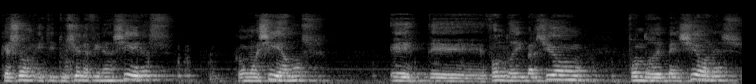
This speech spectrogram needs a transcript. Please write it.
que son instituciones financieras, como decíamos, este, fondos de inversión, fondos de pensiones,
